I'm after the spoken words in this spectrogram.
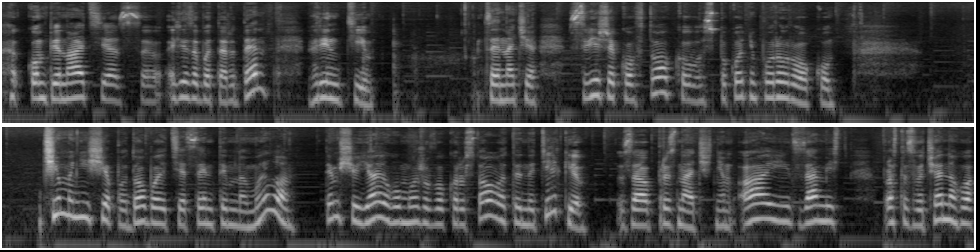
комбінація з Елізабет Арден Green Tea. Це наче свіжий ковток в спекотню пору року. Чим мені ще подобається це інтимне мило, тим, що я його можу використовувати не тільки за призначенням, а й замість просто звичайного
